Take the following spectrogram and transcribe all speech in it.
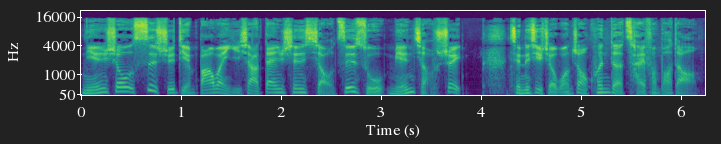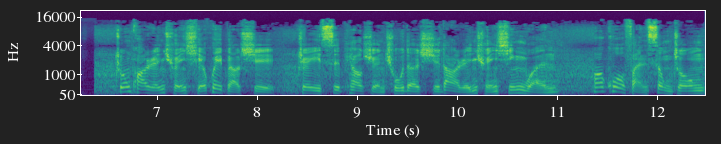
年收四十点八万以下单身小资族免缴税。前天记者王兆坤的采访报道。中华人权协会表示，这一次票选出的十大人权新闻。包括反送中、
